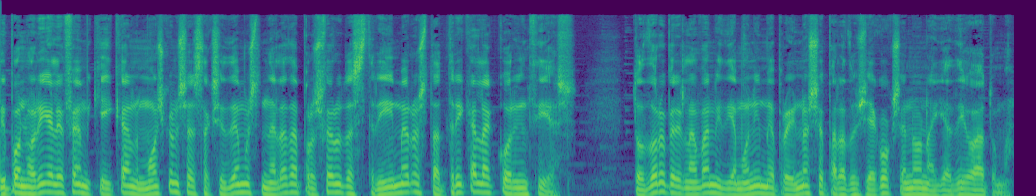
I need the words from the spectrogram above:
Λοιπόν, ο Real FM και η Καν Μόσχον σας ταξιδεύουν στην Ελλάδα προσφέροντας τριήμερο στα Τρίκαλα Κορινθίας. Το δώρο περιλαμβάνει διαμονή με πρωινό σε παραδοσιακό ξενώνα για δύο άτομα.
